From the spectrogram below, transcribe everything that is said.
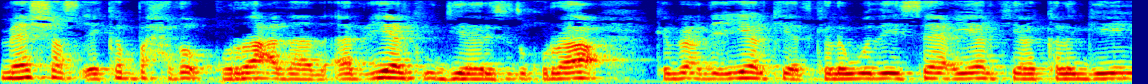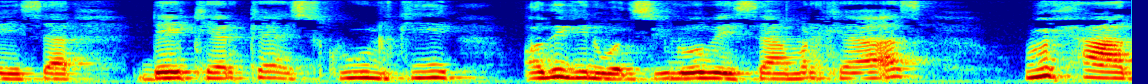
meeshaas ay ka baxdo quraacdaada. Aad ciyaalkii u diyaarisid quraac kabacdi ciyaalkii aad kala wadaysaa ciyaalkii aad kala geynaysaa daykerka iskuulkii adigiina waad is iloobaysaa markaas waxaad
